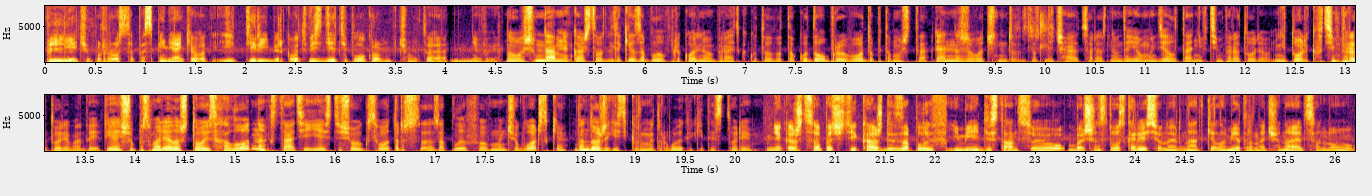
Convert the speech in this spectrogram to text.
плетью просто по спиняке вот. И Териберка. Вот везде тепло, кроме почему-то Невы. Ну, в общем, да, мне кажется, вот для таких заплывов прикольно выбирать какую-то вот такую добрую воду, потому что реально же очень отличаются разные водоемы. Дело-то не в температуре, не только в температуре воды. Я еще посмотрела, что из холодных, кстати, есть еще у X-Waters заплыв в Мончегорске. Там тоже есть километровые какие-то истории. Мне кажется, почти каждый заплыв имеет дистанцию, большинство, скорее всего, наверное, от километра начинается, но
